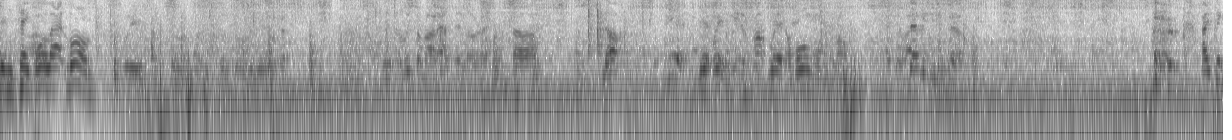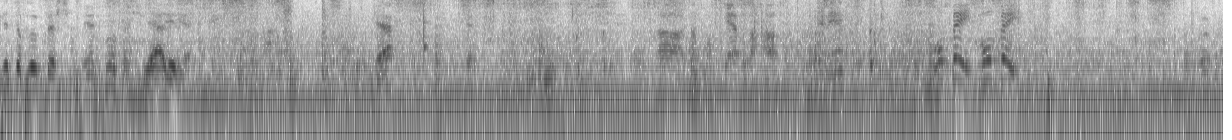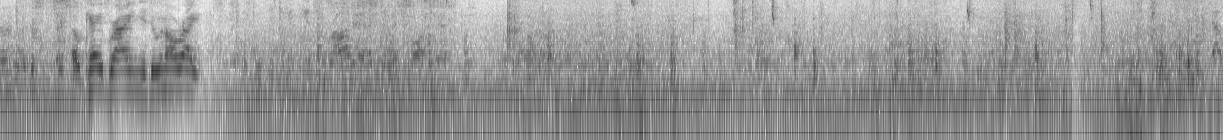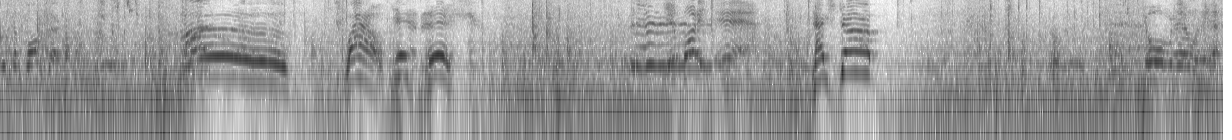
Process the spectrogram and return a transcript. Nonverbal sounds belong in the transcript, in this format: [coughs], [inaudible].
didn't take all that long. Wait until what goes on here. There's at least a rod out there though, right? Uh, no. Yeah. Yeah, wait. Yeah, the front one. Yeah, the long one. That's The what I think this is a [coughs] I think it's the bluefish. Yeah, bluefish. Yeah, it is. Yeah. Ah, uh, just wants to gas something, huh? Same answer. More bait, more bait. That's crazy. I just, Okay, Brian, you're doing all right. That was the bunker. Oh! Wow, big fish. Yeah, buddy. Yeah. Nice job. Go over there with it.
